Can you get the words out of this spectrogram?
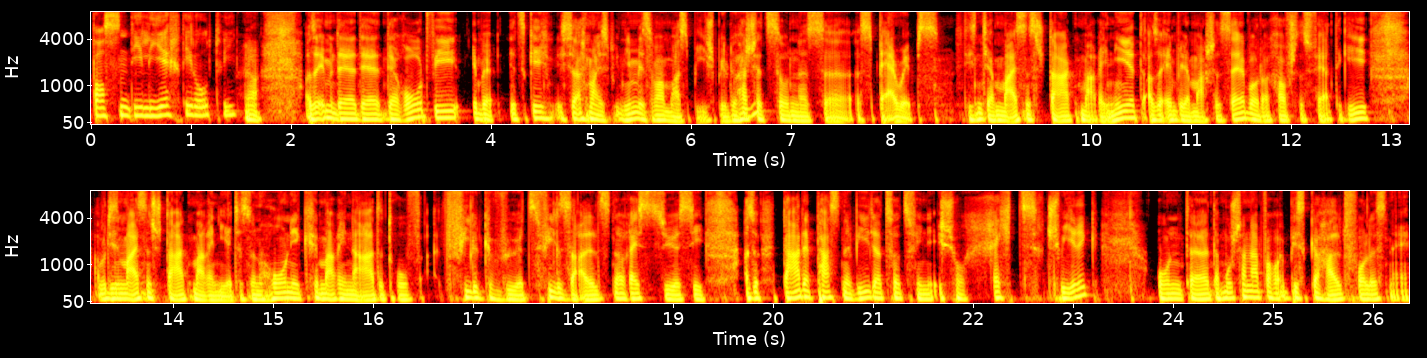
passende leichte Rotwein? Ja, also eben der, der, der Rotwein, eben, jetzt gehe ich ich sag mal, ich nehme jetzt mal als Beispiel. Du hast mhm. jetzt so eine äh, Spare Ribs. Die sind ja meistens stark mariniert. Also entweder machst du es selber oder kaufst das fertig ein. Aber die sind meistens stark mariniert. So eine Honigmarinade drauf, viel Gewürz, viel Salz, eine Restsüße. Also da der passende Wein dazu zu finden, ist schon recht schwierig. Und äh, da muss dann einfach etwas Gehaltvolles nehmen.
